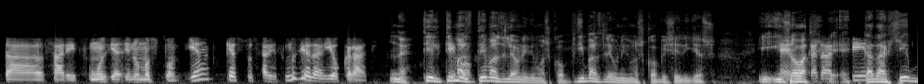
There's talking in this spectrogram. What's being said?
στα αριθμούς για την Ομοσπονδία και στους αριθμούς για τα δύο κράτη. Ναι. Τι, τι, λοιπόν. μας, τι λένε οι δημοσκόποι, τι μας λένε οι δημοσκόποι οι δικέ σου. Η, ε, σοβα... καταρχήν... Ε, καταρχήν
